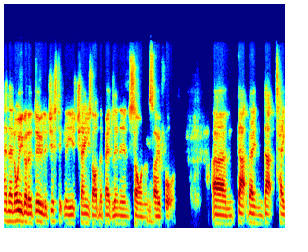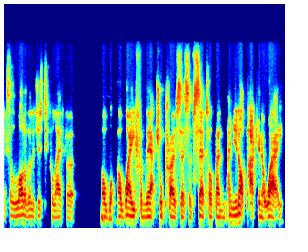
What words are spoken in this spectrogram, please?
and then all you got to do logistically is change like the bed linen and so on and so forth. Um, that then that takes a lot of the logistical effort away from the actual process of setup, and, and you're not packing away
